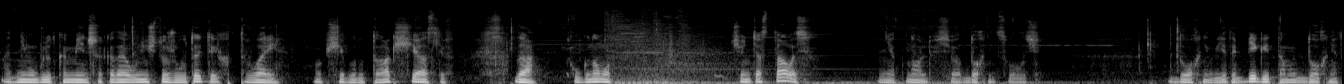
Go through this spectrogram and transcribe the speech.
Одним ублюдком меньше. Когда я уничтожу вот этих тварей, вообще буду так счастлив. Да, у гномов что-нибудь осталось? Нет, ноль. Все, дохнет, сволочь. Дохнет. Где-то бегает там и дохнет.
